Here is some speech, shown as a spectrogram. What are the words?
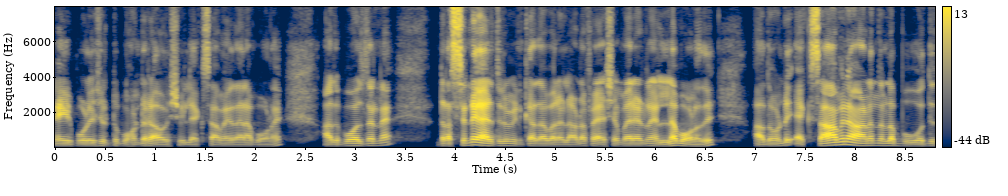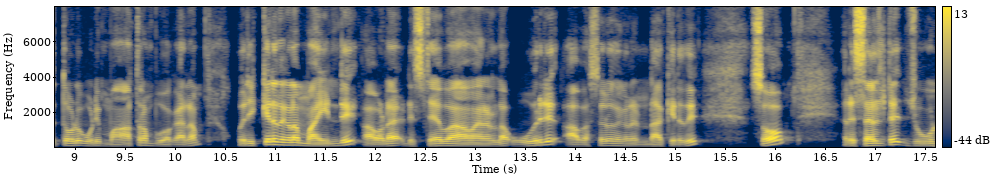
നെയിൽ പോളിഷ് ഇട്ട് പോകേണ്ട ഒരു ആവശ്യമില്ല. എക്സാം എഴുതാനാണ് പോണേ. അതുപോലെ തന്നെ ഡ്രസ്സിന്റെ കാര്യത്തിലും എനിക്കതാ പറയല അവിടെ ഫാഷൻ പരേഡിനല്ല പോണത്. അതുകൊണ്ട് എക്സാമിനാണെന്നുള്ള ബോധ്യത്തോടു കൂടി മാത്രം പോവുക കാരണം ഒരിക്കലും നിങ്ങളുടെ മൈൻഡ് അവിടെ ഡിസ്റ്റേബ് ആവാനുള്ള ഒരു അവസരവും നിങ്ങൾ ഉണ്ടാക്കരുത്. സോ റിസൾട്ട് ജൂൺ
